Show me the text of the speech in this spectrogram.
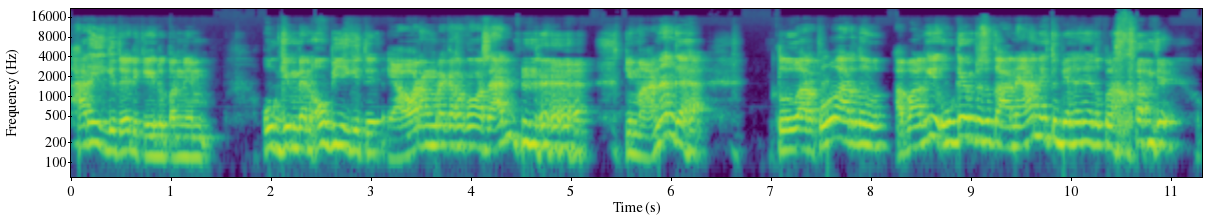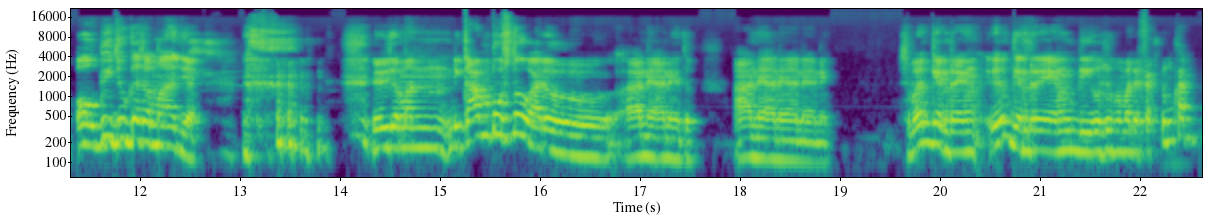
hari gitu ya di kehidupannya Ugim dan Obi gitu ya. Orang mereka sekosan gimana nggak keluar keluar tuh? Apalagi Ugim tuh suka aneh-aneh tuh biasanya tuh kelakuannya. Obi juga sama aja. Dari zaman di kampus tuh aduh aneh-aneh tuh. Aneh-aneh aneh-aneh sebenarnya genre yang itu genre yang diusung sama Defectum kan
